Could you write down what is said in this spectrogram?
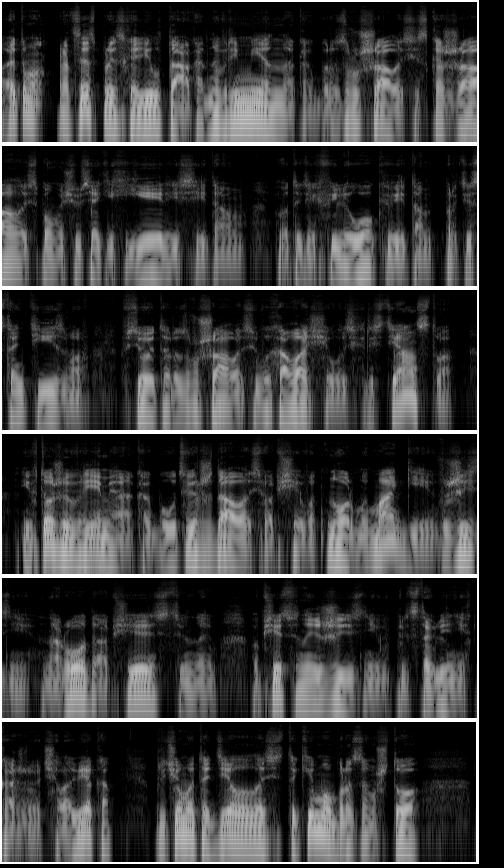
Поэтому процесс происходил так. Одновременно как бы разрушалось, искажалось с помощью всяких ересей, там, вот этих филиоквий, там, протестантизмов. Все это разрушалось, выхолащивалось христианство – и в то же время как бы утверждалось вообще вот нормы магии в жизни народа, общественной, в общественной жизни, в представлениях каждого человека. Причем это делалось таким образом, что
